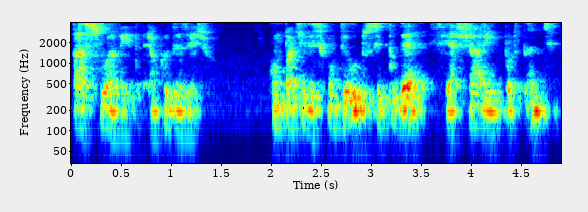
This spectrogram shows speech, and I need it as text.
para a sua vida. É o que eu desejo. Compartilhe esse conteúdo, se puder, se achar importante.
